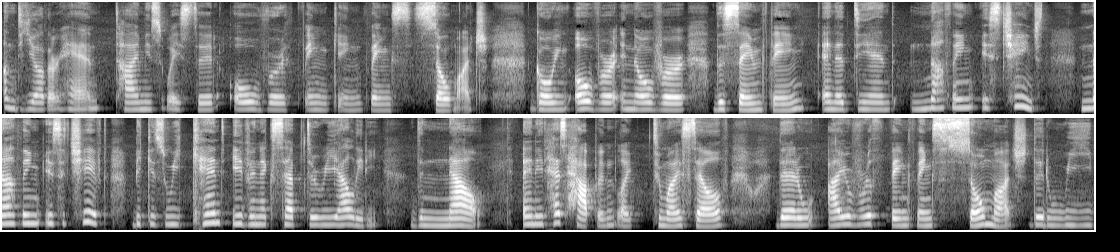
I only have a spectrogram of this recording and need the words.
on the other hand, time is wasted overthinking things so much, going over and over the same thing, and at the end, nothing is changed. Nothing is achieved because we can't even accept the reality, the now, And it has happened like to myself that I overthink things so much that we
